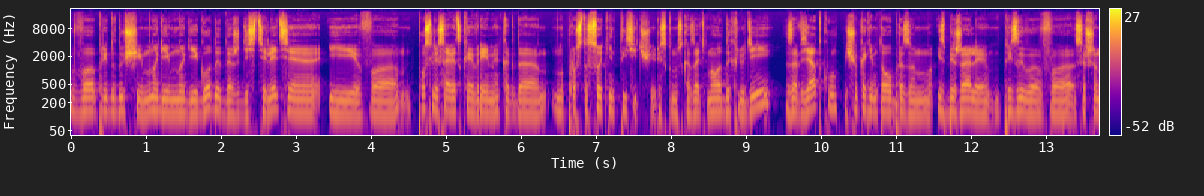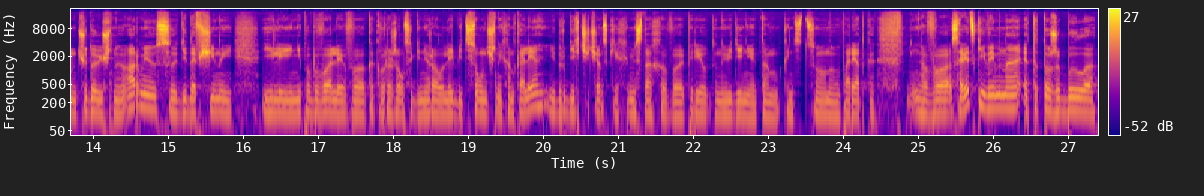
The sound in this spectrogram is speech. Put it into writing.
в предыдущие многие-многие годы, даже десятилетия, и в послесоветское время, когда ну просто сотни тысяч, рискну сказать, молодых людей за взятку еще каким-то образом избежали призыва в совершенно чудовищную армию с дедовщиной или не побывали в, как выражался генерал Лебедь, солнечной Ханкале и других чеченских местах в периоды наведения там конституционного порядка. В советские времена это тоже было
